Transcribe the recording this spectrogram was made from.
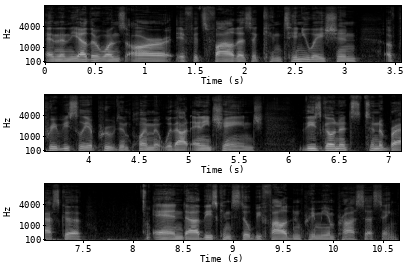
And then the other ones are if it's filed as a continuation of previously approved employment without any change, these go to Nebraska, and uh, these can still be filed in premium processing.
